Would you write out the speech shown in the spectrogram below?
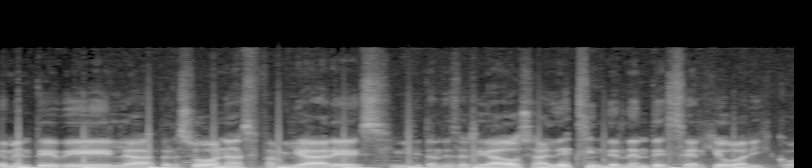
Obviamente de las personas, familiares y militantes allegados al exintendente Sergio Barisco.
